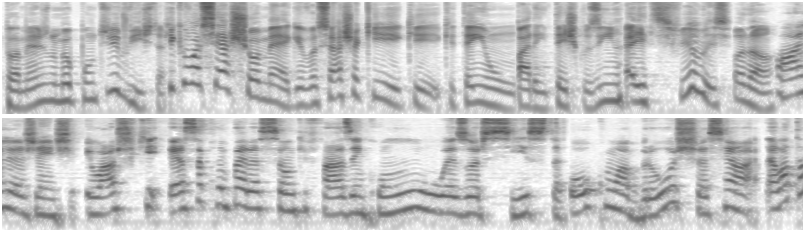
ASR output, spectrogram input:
pelo menos no meu ponto de vista. O que, que você achou, Meg? Você acha que, que, que tem um parentescozinho a esses filmes ou não? Olha, gente, eu acho que essa comparação que fazem com o Exorcista ou com a Bruxa, assim, ó, ela tá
